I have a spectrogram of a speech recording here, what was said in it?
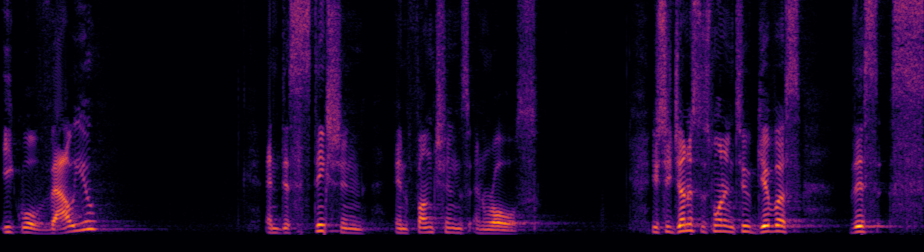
equal value and distinction in functions and roles. You see, Genesis 1 and 2 give us this,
